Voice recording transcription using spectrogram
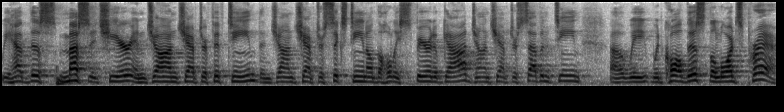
we have this message here in John chapter 15, then John chapter 16 on the Holy Spirit of God, John chapter 17, uh, we would call this the Lord's Prayer,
